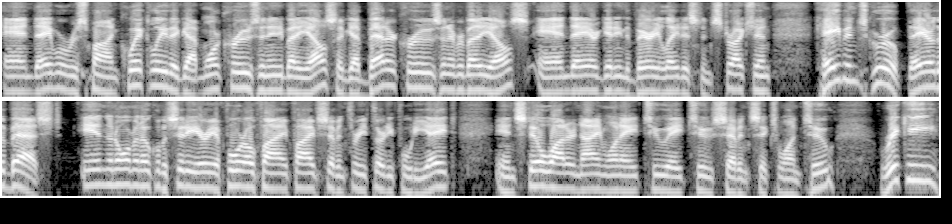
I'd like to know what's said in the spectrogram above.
and they will respond quickly. They've got more crews than anybody else. They've got better crews than everybody else, and they are getting the very latest instruction. Cavins Group, they are the best in the Norman, Oklahoma City area, 405 573 3048. In Stillwater, 918 282 7612. Rickie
